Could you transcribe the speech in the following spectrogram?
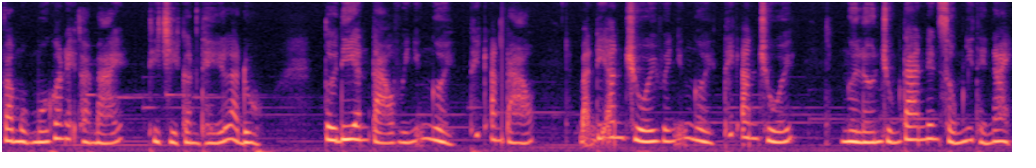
và một mối quan hệ thoải mái thì chỉ cần thế là đủ. Tôi đi ăn táo với những người thích ăn táo, bạn đi ăn chuối với những người thích ăn chuối. Người lớn chúng ta nên sống như thế này,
